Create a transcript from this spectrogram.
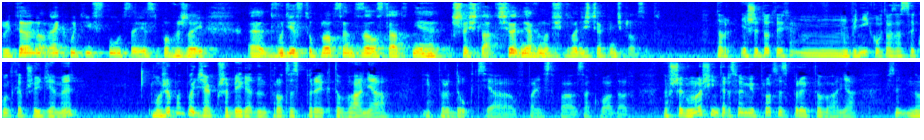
Return on Equity w spółce jest powyżej 20% e, za ostatnie 6 lat. Średnia wynosi 25%. Dobra, jeszcze do tych mm, wyników to za sekundkę przejdziemy. Może Pan powiedzieć, jak przebiega ten proces projektowania i produkcja w Państwa zakładach? No w szczególności interesuje mnie proces projektowania. No,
